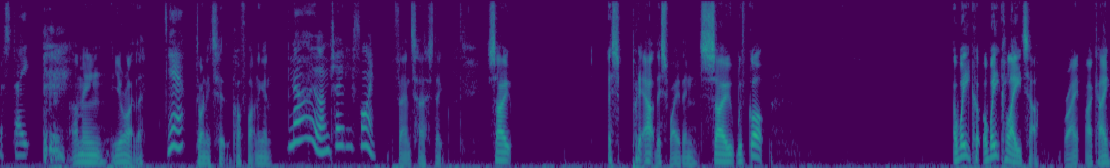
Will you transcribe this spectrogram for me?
mistake. I mean, you're right there. Yeah. Do I need to hit the cough button again? No, I'm totally fine. Fantastic. So let's put it out this way then. So we've got a week a week later, right? Okay,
